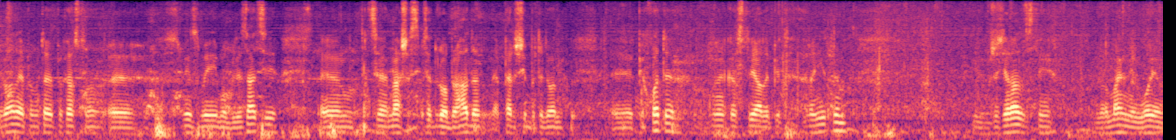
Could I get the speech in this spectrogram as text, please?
Івана, я пам'ятаю прекрасно е, він з моєї мобілізації. Е, Це наша 72 бригада, е, перший батальйон е, піхоти. Ми якраз стояли під гранітним. Життєрадісний, нормальний воїн,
